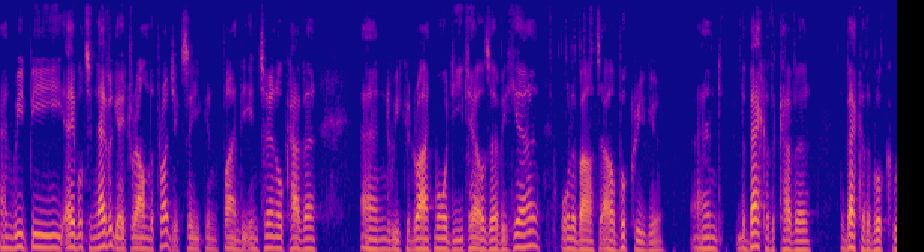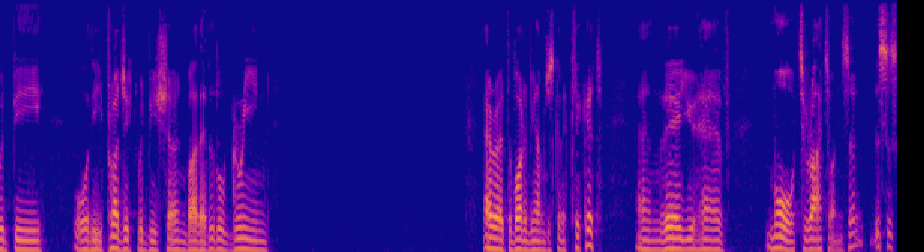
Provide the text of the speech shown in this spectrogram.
and we'd be able to navigate around the project. So you can find the internal cover and we could write more details over here all about our book review. And the back of the cover the back of the book would be or the project would be shown by that little green arrow at the bottom here. I'm just going to click it. And there you have more to write on so this is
